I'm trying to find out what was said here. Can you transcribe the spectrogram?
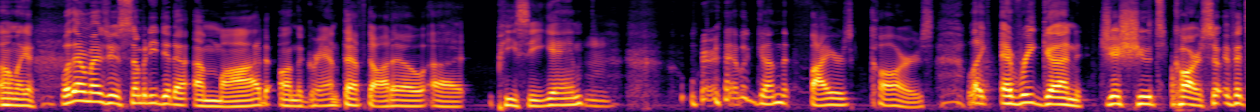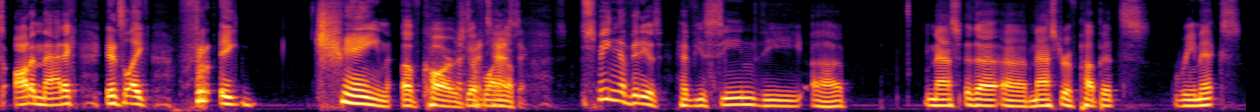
Oh my god. Well, that reminds me of somebody did a, a mod on the Grand Theft Auto uh, PC game Hmm. where they have a gun that fires cars. Like every gun just shoots cars. So if it's automatic, it's like fr- a chain of cars That's go flying up. Speaking of videos, have you seen the uh, mas- the uh, Master of Puppets remix?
